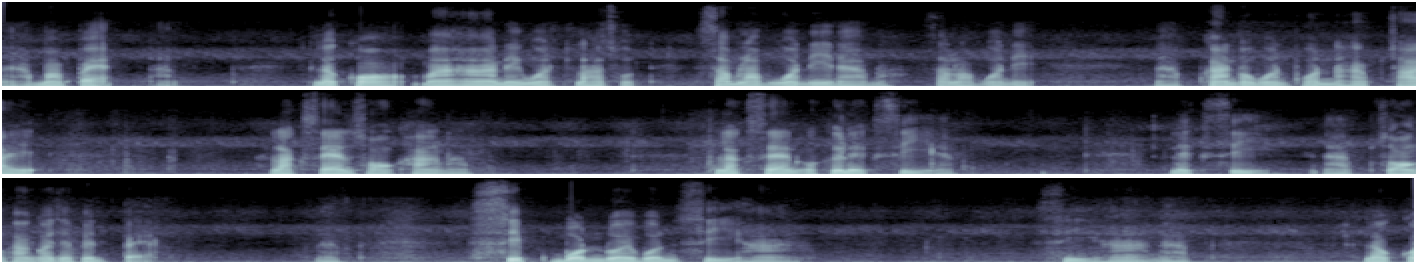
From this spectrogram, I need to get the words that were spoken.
นะครับมาแปดนะครับแล้วก็มาห้าในงวดล่าสุดสำหรับงวดนี้นะครับเนาะสำหรับงวดนี้นะครับการประมวลผลนะครับใช้หลักแสนสองครั้งนะครับ หลักแสนก็คือเลขสี่นะครับเลขสี่นะครับสองครั้งก็จะเป็นแปดนะครับ สิบบนโดยบนสี่ห้าสี่ห้านะครับ แล้วก็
